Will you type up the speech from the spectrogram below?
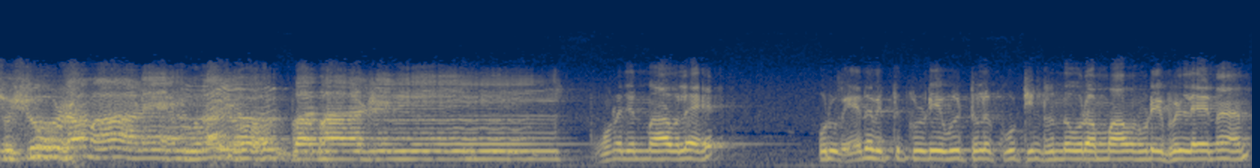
சுஷூஷமானே முனையோர்பமாஷினி போன ஜென்மாவிலே ஒரு வேத வித்துக்களுடைய வீட்டுல கூட்டின்னு இருந்த ஒரு அம்மாவனுடைய பிள்ளை நான்.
